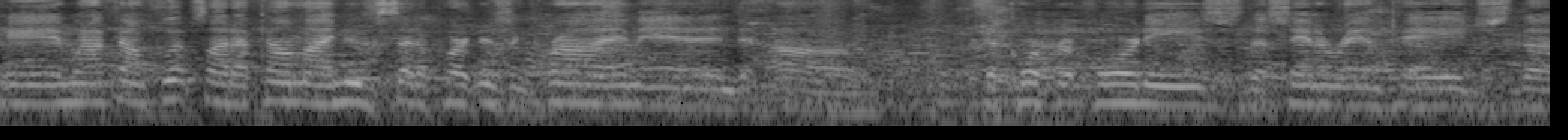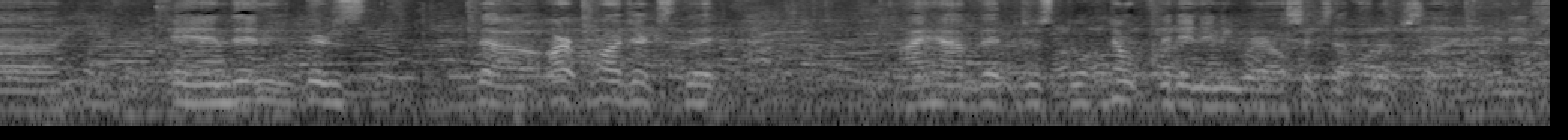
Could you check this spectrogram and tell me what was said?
And when I found Flipside, I found my new set of partners in crime and um, the corporate 40s, the Santa Rampage, the and then there's the art projects that I have that just don't don't fit in anywhere else except Flipside, and it's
